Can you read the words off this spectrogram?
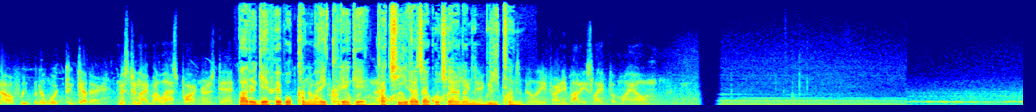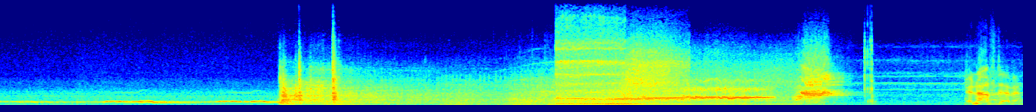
Now, if we were to work together, Mr. Knight, my last partner is dead. 빠르게 회복한 마이클에게 같이 일하자고 제안하는 윌튼. Enough, Devin.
